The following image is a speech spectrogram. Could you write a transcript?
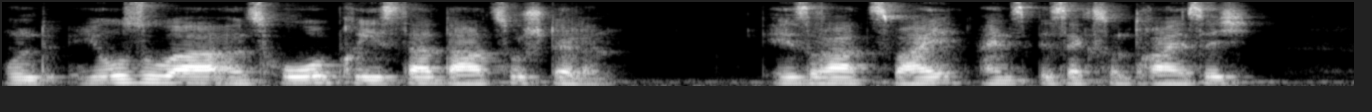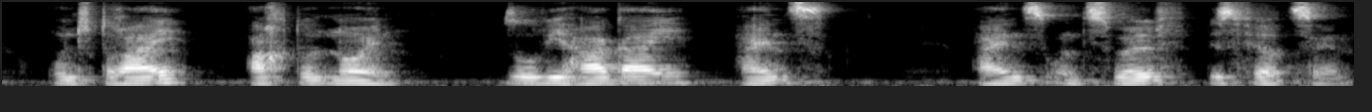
und Josua als Hohepriester darzustellen. Esra 2, 1 bis 36 und 3, 8 und 9 sowie Haggai 1, 1 und 12 bis 14.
